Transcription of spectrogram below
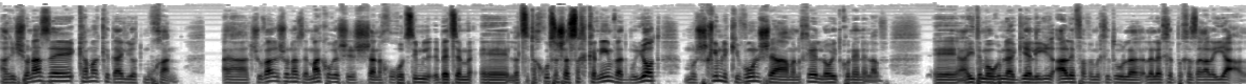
הראשונה זה כמה כדאי להיות מוכן. התשובה הראשונה זה מה קורה שאנחנו רוצים בעצם אה, לצאת החוצה שהשחקנים והדמויות מושכים לכיוון שהמנחה לא יתכונן אליו. אה, הייתם אמורים להגיע לעיר א' אבל הם החליטו ללכת בחזרה ליער.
